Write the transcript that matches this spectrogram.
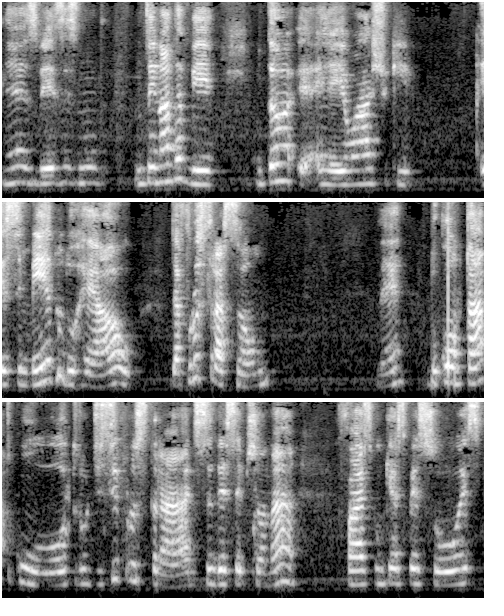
né, às vezes, não, não tem nada a ver. Então, é, é, eu acho que esse medo do real, da frustração, né, do contato com o outro, de se frustrar, de se decepcionar, faz com que as pessoas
